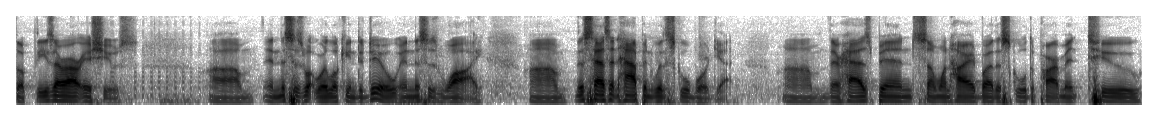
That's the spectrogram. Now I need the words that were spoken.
look, these are our issues. Um, and this is what we're looking to do, and this is why. Um, this hasn't happened with school board yet. Um, there has been someone hired by the school department to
